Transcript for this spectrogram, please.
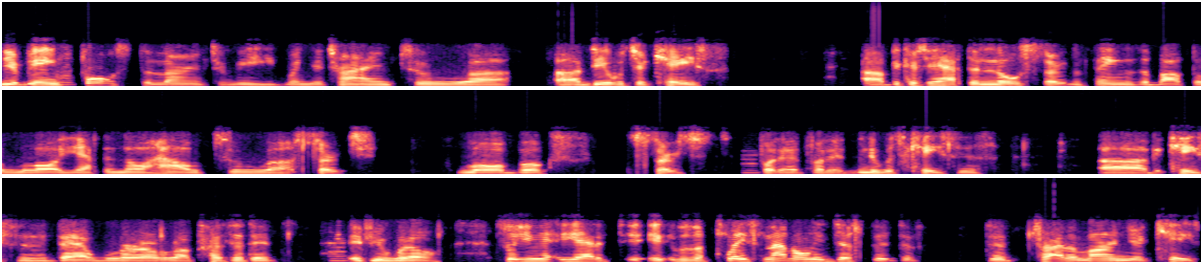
You're being forced to learn to read when you're trying to uh, uh, deal with your case uh, because you have to know certain things about the law. You have to know how to uh, search law books, search for the for the newest cases, uh, the cases that were uh, precedent, if you will. So you you had a, it, it was a place not only just to, to to try to learn your case,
